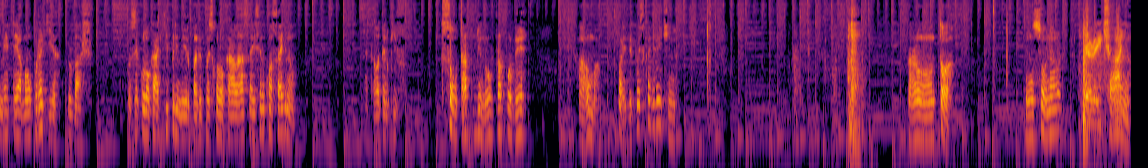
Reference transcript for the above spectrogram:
meter a mão por aqui, ó, por baixo. Você colocar aqui primeiro para depois colocar lá, aí você não consegue não. Acaba tendo que soltar tudo de novo para poder arrumar. Aí depois fica direitinho. Pronto. Funcionando direitinho.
